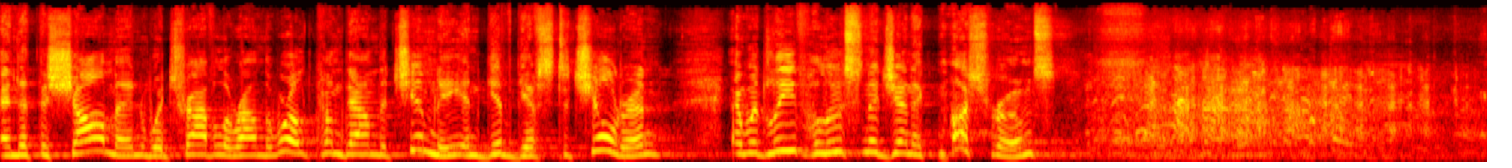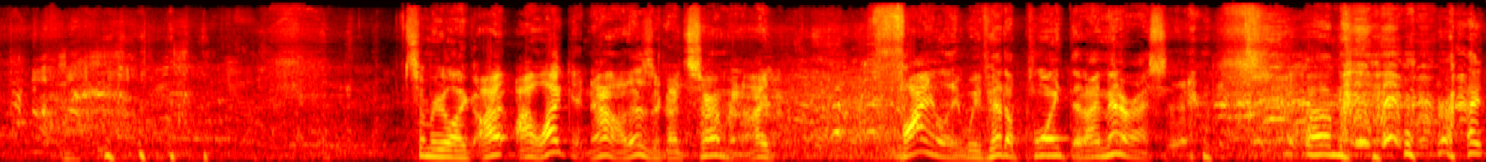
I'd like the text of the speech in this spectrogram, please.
And that the shaman would travel around the world, come down the chimney, and give gifts to children, and would leave hallucinogenic mushrooms. Some of you are like, I, I like it now. This is a good sermon. I, finally, we've hit a point that I'm interested in. um, right?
